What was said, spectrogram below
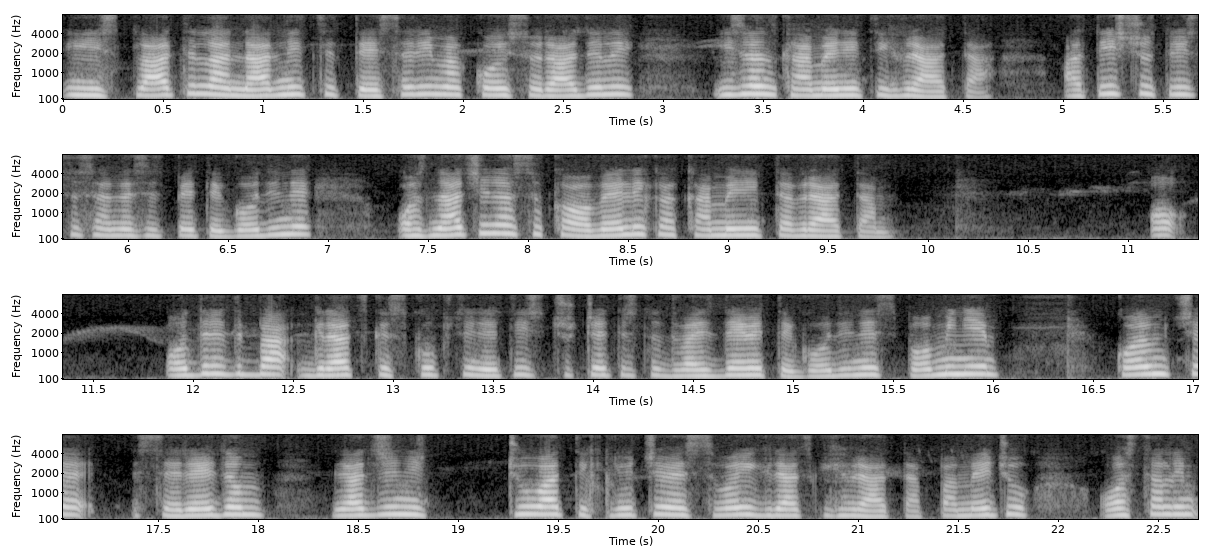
isplatila nadnice tesarima koji su radili izvan kamenitih vrata, a 1375. godine označena su kao velika kamenita vrata. Odredba Gradske skupštine 1429. godine spominje kojom će se redom građani čuvati ključeve svojih gradskih vrata, pa među ostalim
